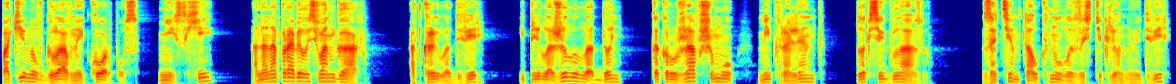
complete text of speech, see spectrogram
Покинув главный корпус Нисхи, она направилась в ангар, открыла дверь и приложила ладонь к окружавшему микролент плаксиглазу, затем толкнула застекленную дверь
